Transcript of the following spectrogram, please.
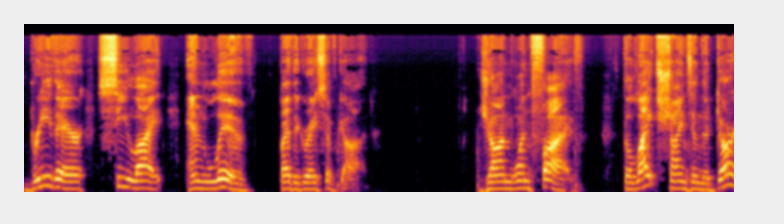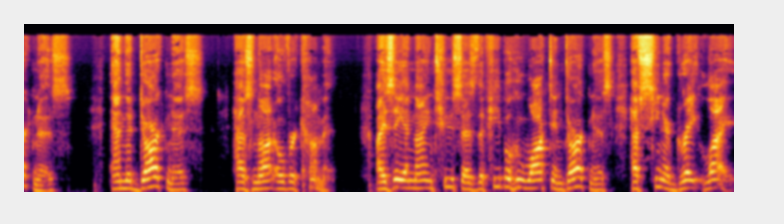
breathe air, see light, and live by the grace of God. John 1 5. The light shines in the darkness, and the darkness has not overcome it. Isaiah 9 2 says, The people who walked in darkness have seen a great light.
